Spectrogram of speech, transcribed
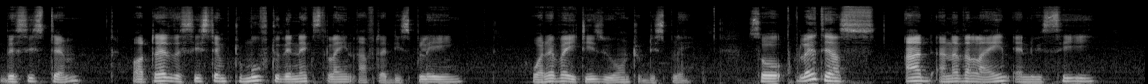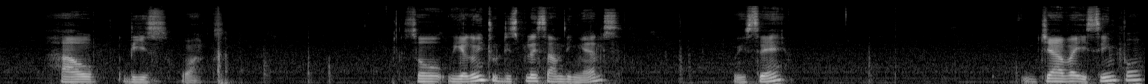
the system or tell the system to move to the next line after displaying whatever it is we want to display. So let us add another line and we see how this works. So we are going to display something else. We say Java is simple.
